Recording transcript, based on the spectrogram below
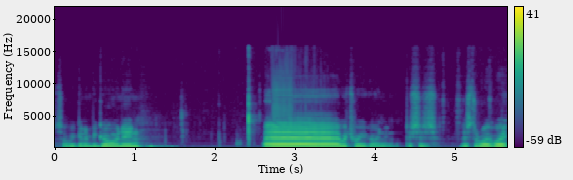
so we're going to be going in. Uh, which way are you going in? This is, is this the right way?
